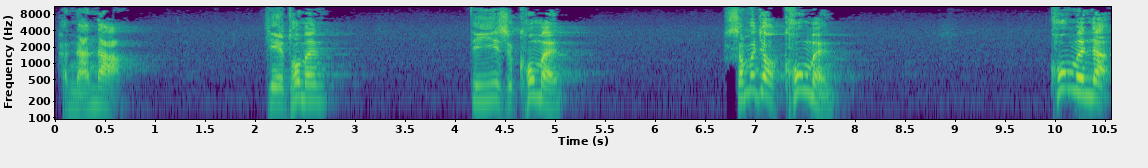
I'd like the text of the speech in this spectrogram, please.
很难的。解脱门，第一是空门。什么叫空门？空门的，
